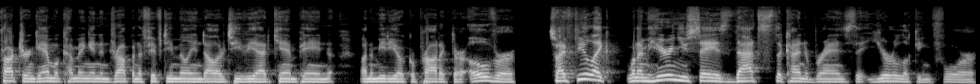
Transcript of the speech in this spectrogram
Procter and Gamble coming in and dropping a $50 million TV ad campaign on a mediocre product are over. So I feel like what I'm hearing you say is that's the kind of brands that you're looking for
